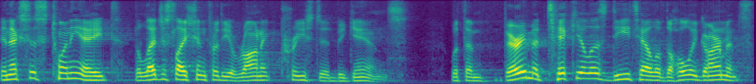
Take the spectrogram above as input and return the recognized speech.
In Exodus 28, the legislation for the Aaronic priesthood begins with a very meticulous detail of the holy garments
